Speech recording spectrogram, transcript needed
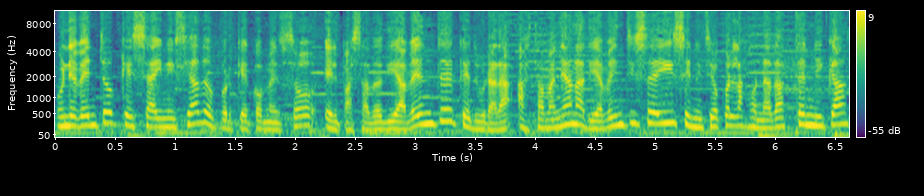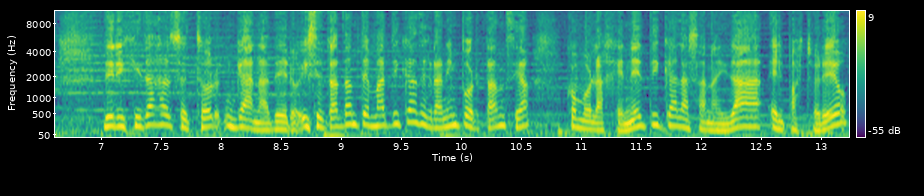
Un evento que se ha iniciado porque comenzó el pasado día 20, que durará hasta mañana, día 26, se inició con las jornadas técnicas dirigidas al sector ganadero. Y se tratan temáticas de gran importancia como la genética, la sanidad, el pastoreo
